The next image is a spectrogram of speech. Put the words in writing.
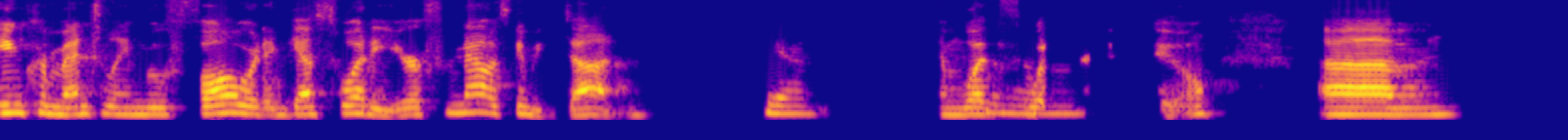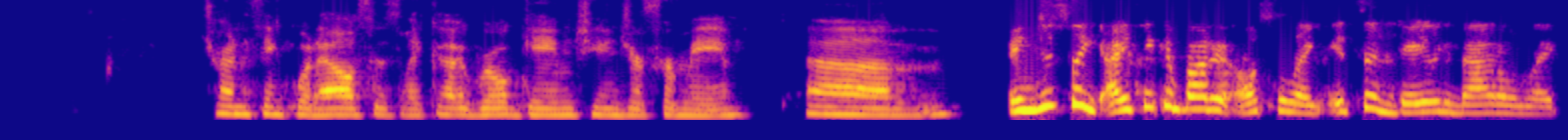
incrementally move forward. And guess what? A year from now, it's going to be done. Yeah. And what's yeah. what do? Um, trying to think what else is like a real game changer for me. Um, and just like I think about it, also like it's a daily battle. Like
